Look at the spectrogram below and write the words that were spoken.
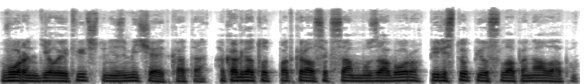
Ворон делает вид, что не замечает кота, а когда тот подкрался к самому забору, переступил с лапы на лапу.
